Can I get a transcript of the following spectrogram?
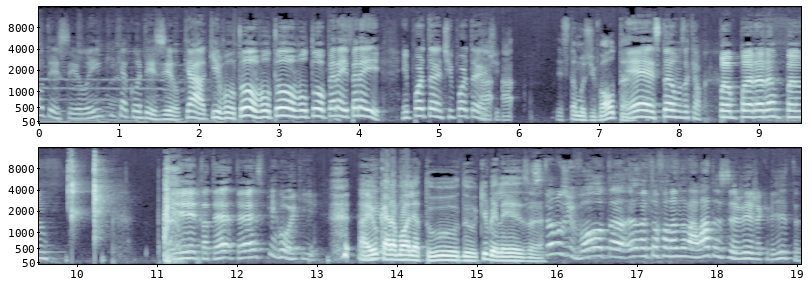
aconteceu, hein? O que, que aconteceu? Que, ah, aqui, voltou, voltou, voltou. Peraí, peraí. Importante, importante. Ah, ah, estamos de volta? É, estamos aqui, ó. Pam, pararam, pam. Eita, até, até espirrou aqui. Aí o cara molha tudo, que beleza. Estamos de volta. Eu, eu tô falando na lata de cerveja, acredita?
